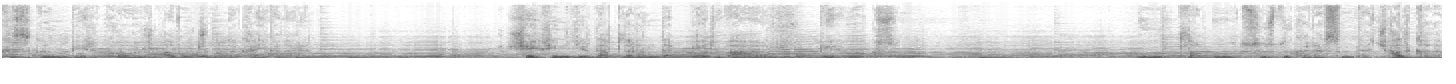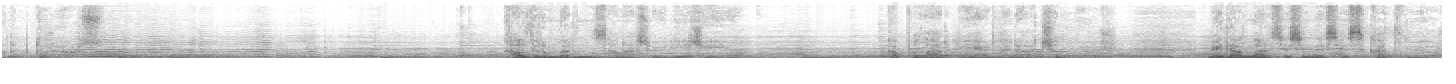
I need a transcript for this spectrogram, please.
Kızgın bir kor avucunda kaygıların. Şehrin girdaplarında bir var bir yoksun. Umutla umutsuzluk arasında çalkalanıp duruyorsun. Kaldırımların sana söyleyeceği yok. Kapılar bir yerlere açılmıyor. Meydanlar sesine ses katmıyor.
